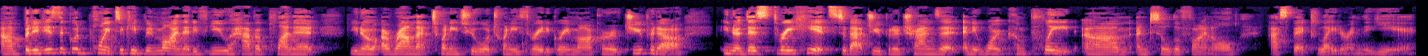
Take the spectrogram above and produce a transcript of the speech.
Um, but it is a good point to keep in mind that if you have a planet, you know, around that 22 or 23 degree marker of Jupiter, you know, there's three hits to that Jupiter transit and it won't complete um, until the final aspect later in the year.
